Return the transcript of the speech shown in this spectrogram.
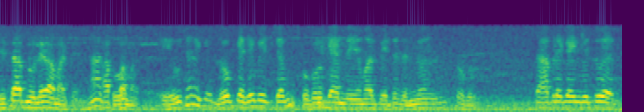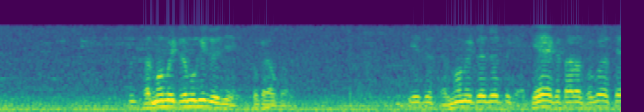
હિસાબનું લેવા માટે આપવા તો માટે. એવું છે ને કે લોક કે છે ભાઈ ચમ છોકરો કેમ નહીં અમારે પેટે જન્મ્યો છોકરો. તો આપણે કંઈક બધું તું થર્મોમીટર મૂકી જોઈએ છોકરા ઉપર. એ જો થર્મોમીટર જો કે તારો છોકરો છે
